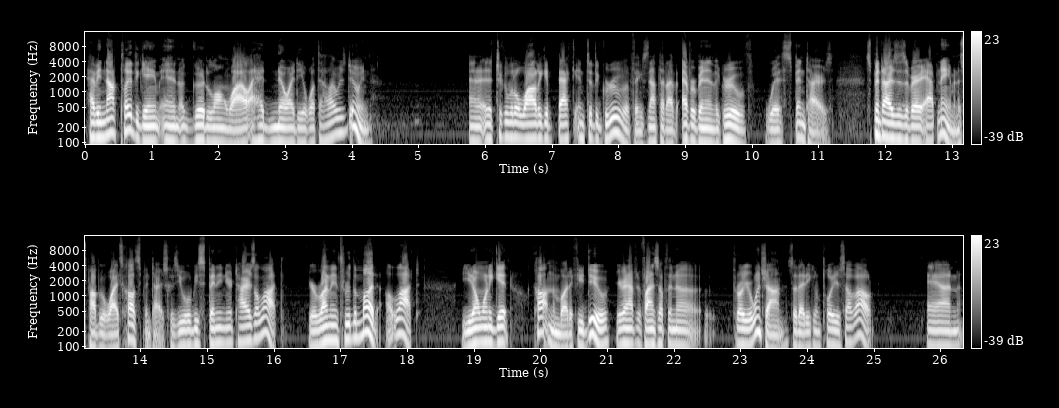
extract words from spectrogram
having not played the game in a good long while, I had no idea what the hell I was doing. And it took a little while to get back into the groove of things. Not that I've ever been in the groove with Spintires. Spin tires is a very apt name, and it's probably why it's called Spintires because you will be spinning your tires a lot. You're running through the mud a lot. You don't want to get caught in the mud. If you do, you're gonna have to find something to throw your winch on so that you can pull yourself out. And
